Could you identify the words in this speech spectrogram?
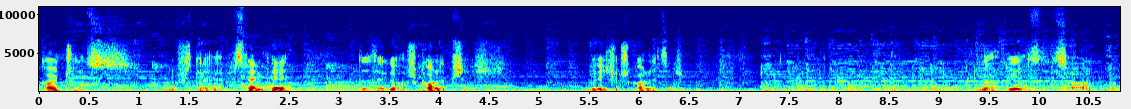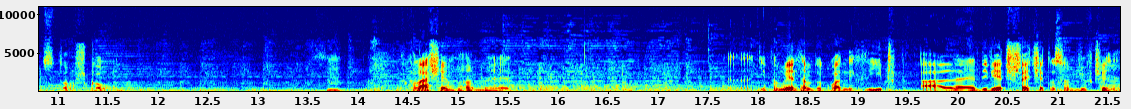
kończąc już te wstępy do tego o szkole przejść. Powiedzieć o szkole coś. No więc co z tą szkołą? Hmm. W klasie mamy nie pamiętam dokładnych liczb, ale dwie trzecie to są dziewczyny.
